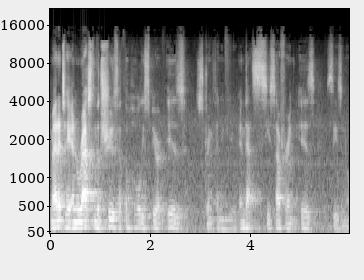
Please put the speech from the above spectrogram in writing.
Meditate and rest on the truth that the Holy Spirit is strengthening you, and that suffering is seasonal.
